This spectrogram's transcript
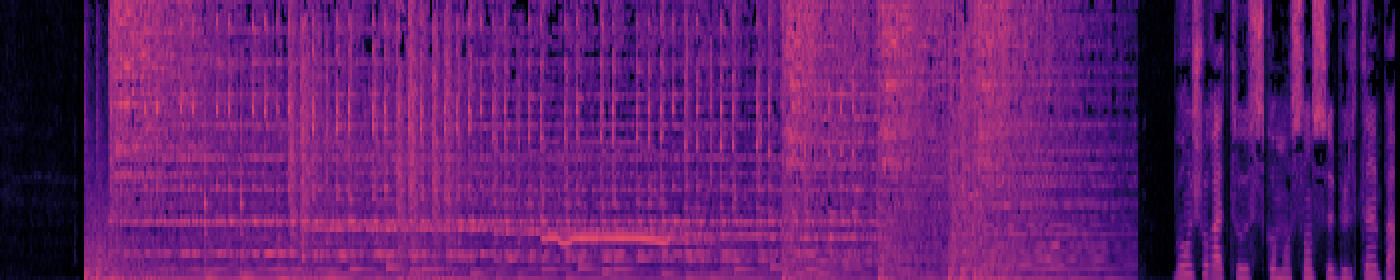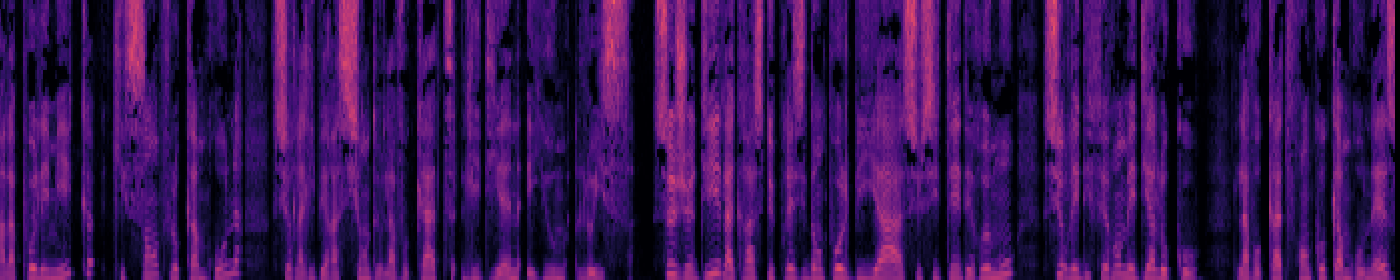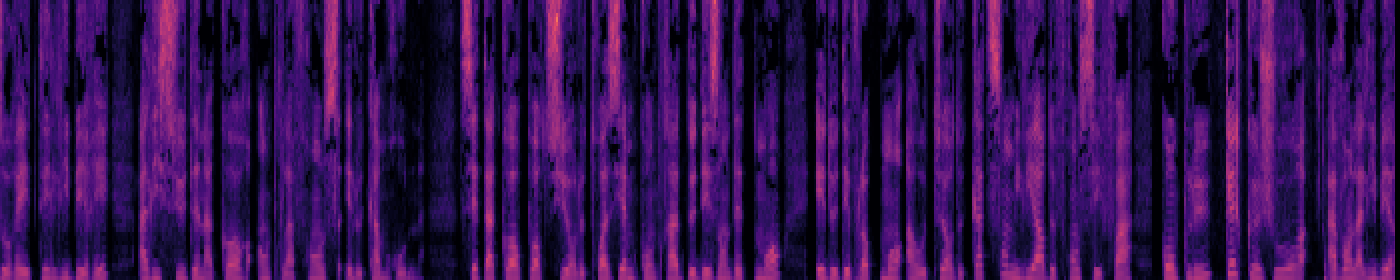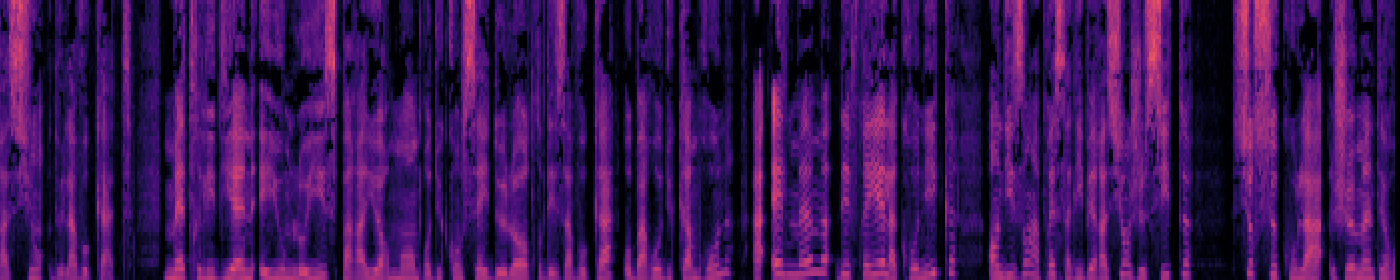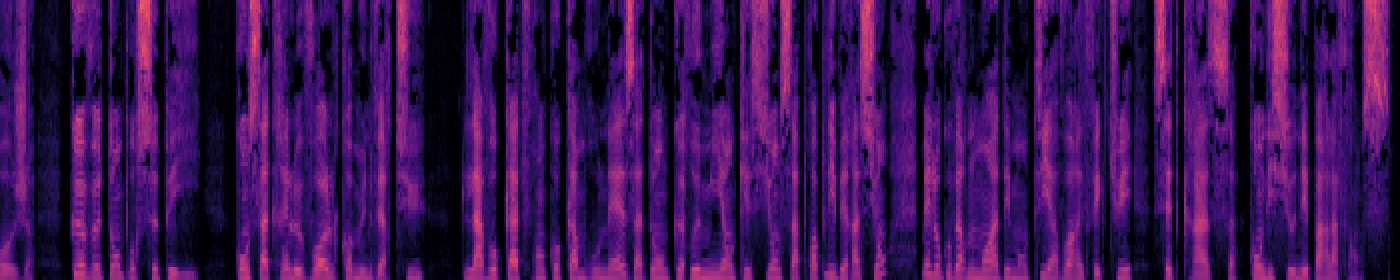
Bonjour à tous. Commençons ce bulletin par la polémique qui s'enfle au Cameroun sur la libération de l'avocate Lydienne Eyum Loïs. Ce jeudi, la grâce du président Paul Biya a suscité des remous sur les différents médias locaux. L'avocate franco-camerounaise aurait été libérée à l'issue d'un accord entre la France et le Cameroun. Cet accord porte sur le troisième contrat de désendettement et de développement à hauteur de 400 milliards de francs CFA, conclu quelques jours avant la libération de l'avocate. Maître Lydienne Eyoum Loïs, par ailleurs membre du Conseil de l'Ordre des avocats au barreau du Cameroun, a elle-même défrayé la chronique en disant après sa libération, je cite, Sur ce coup-là, je m'interroge. Que veut-on pour ce pays? Consacrer le vol comme une vertu? L'avocate franco-camerounaise a donc remis en question sa propre libération, mais le gouvernement a démenti avoir effectué cette grâce conditionnée par la France.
